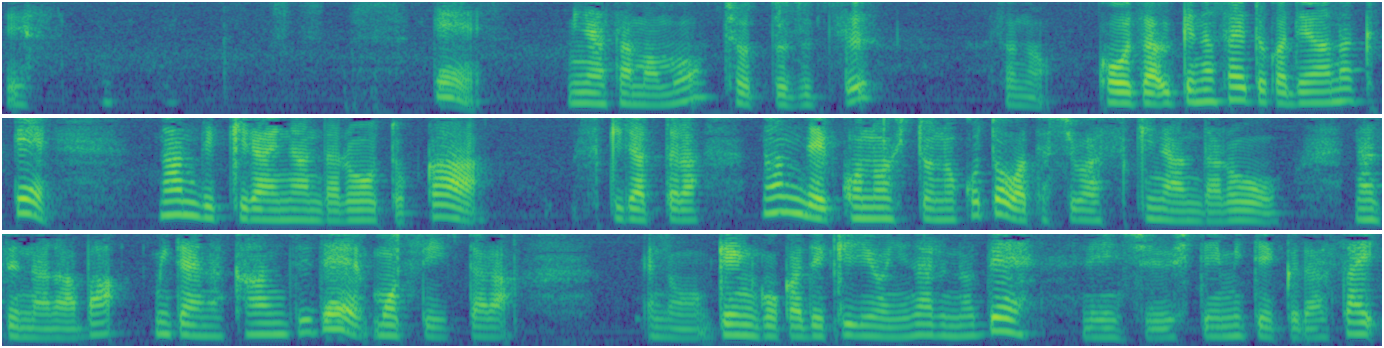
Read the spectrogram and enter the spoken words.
です。で皆様もちょっとずつその講座受けなさいとかではなくてなんで嫌いなんだろうとか好きだったらなんでこの人のことを私は好きなんだろうなぜならばみたいな感じで持っていったらあの言語化できるようになるので練習してみてください。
